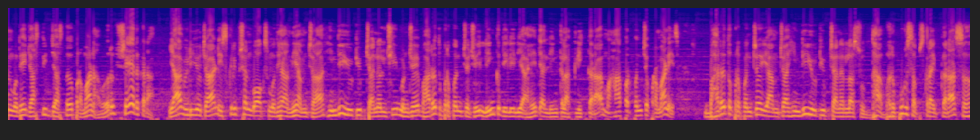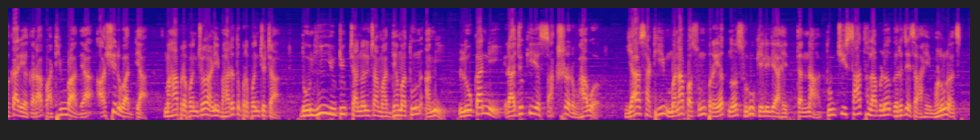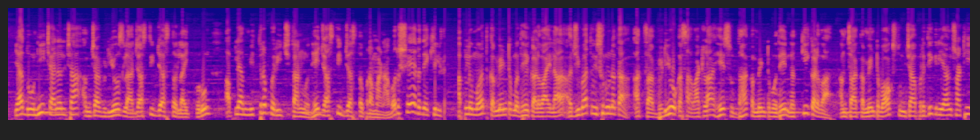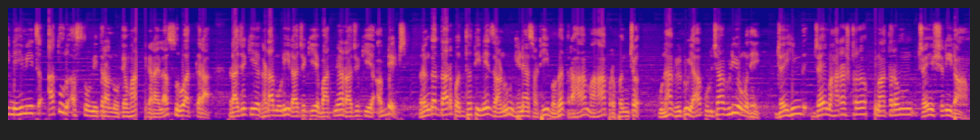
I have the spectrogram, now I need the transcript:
मध्ये जास्तीत जास्त प्रमाणावर शेअर करा. या व्हिडिओच्या डिस्क्रिप्शन बॉक्समध्ये आम्ही आमच्या हिंदी युट्यूब चॅनलची म्हणजे भारत प्रपंचची लिंक दिलेली आहे. त्या लिंकला क्लिक करा. महाप्रपंच प्रमाणेच. भारत प्रपंच या आमच्या हिंदी युट्यूब चॅनलला सुद्धा भरपूर सबस्क्राईब करा सहकार्य करा पाठिंबा द्या आशीर्वाद द्या. महाप्रपंच आणि भारत प्रपंचच्या दोन्ही युट्यूब चॅनलच्या माध्यमातून आम्ही लोकांनी राजकीय साक्षर व्हावं. यासाठी मनापासून प्रयत्न सुरू केलेले आहेत. त्यांना तुमची साथ लाभणं गरजेचं आहे. म्हणूनच या दोन्ही चॅनलच्या आमच्या व्हिडिओजला जास्तीत जास्त लाईक करून आपल्या मित्रपरिचितांमध्ये जास्तीत जास्त प्रमाणावर शेअर देखील आपलं मत कमेंटमध्ये कळवायला अजिबात विसरू नका. आजचा व्हिडिओ कसा वाटला हे सुद्धा कमेंटमध्ये नक्की कळवा. आमचा कमेंट बॉक्स तुमच्या प्रतिक्रियांसाठी नेहमीच आतुर असतो मित्रांनो तेव्हा करायला सुरुवात करा. राजकीय घडामोडी राजकीय बातम्या राजकीय अपडेट्स रंगतदार पद्धतीने जाणून घेण्यासाठी बघत रहा महाप्रपंच. पुन्हा भेटूया पुढच्या व्हिडिओमध्ये जय हिंद जय महाराष्ट्र मातरम जय श्रीराम.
